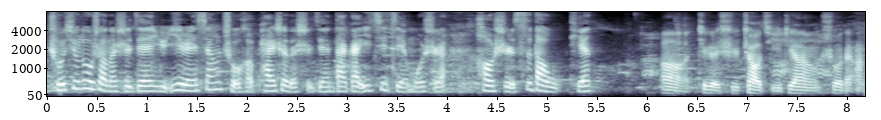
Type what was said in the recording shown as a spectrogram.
除去路上的时间，与艺人相处和拍摄的时间，大概一期节目是耗时四到五天。啊，这个是赵琦这样说的啊。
